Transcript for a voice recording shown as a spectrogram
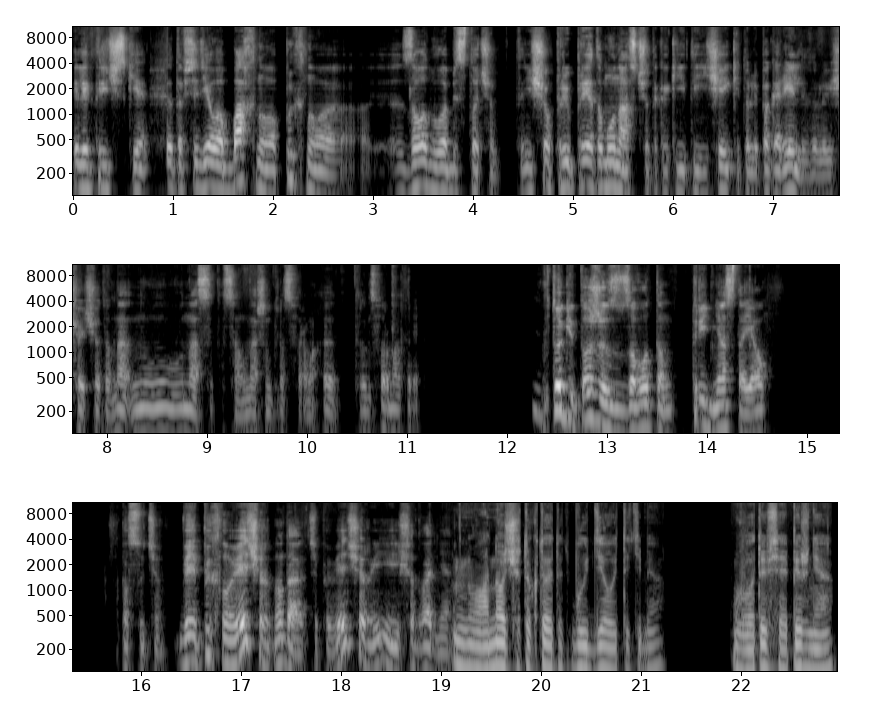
электрические. Это все дело бахнуло, пыхнуло, завод был обесточен. Еще при, при этом у нас что-то какие-то ячейки то ли погорели, то ли еще что-то. На, ну, у нас это сам, в нашем трансформа, э, трансформаторе. В итоге тоже завод там три дня стоял. По сути. Пыхнул вечер, ну да, типа вечер и еще два дня. Ну, а ночью-то кто это будет делать-то тебя? Вот и вся пижня.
